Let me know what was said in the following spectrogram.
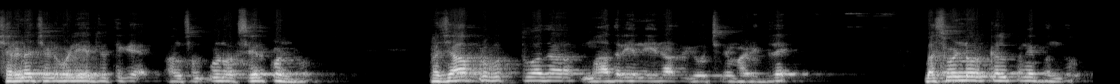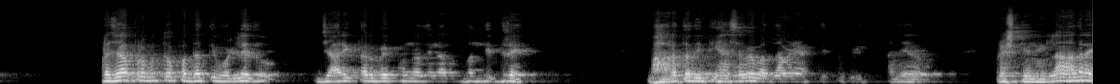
ಶರಣ ಚಳುವಳಿಯ ಜೊತೆಗೆ ಅವನು ಸಂಪೂರ್ಣವಾಗಿ ಸೇರಿಕೊಂಡು ಪ್ರಜಾಪ್ರಭುತ್ವದ ಮಾದರಿಯನ್ನು ಏನಾದರೂ ಯೋಚನೆ ಮಾಡಿದ್ರೆ ಬಸವಣ್ಣವ್ರ ಕಲ್ಪನೆ ಬಂದು ಪ್ರಜಾಪ್ರಭುತ್ವ ಪದ್ಧತಿ ಒಳ್ಳೆಯದು ಜಾರಿಗೆ ತರಬೇಕು ಅನ್ನೋದೇನಾದ್ರು ಬಂದಿದ್ರೆ ಭಾರತದ ಇತಿಹಾಸವೇ ಬದಲಾವಣೆ ಆಗ್ತಿತ್ತು ಬಿಡಿ. ಅದೇ ಪ್ರಶ್ನೆನೇ ಇಲ್ಲ. ಆದರೆ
